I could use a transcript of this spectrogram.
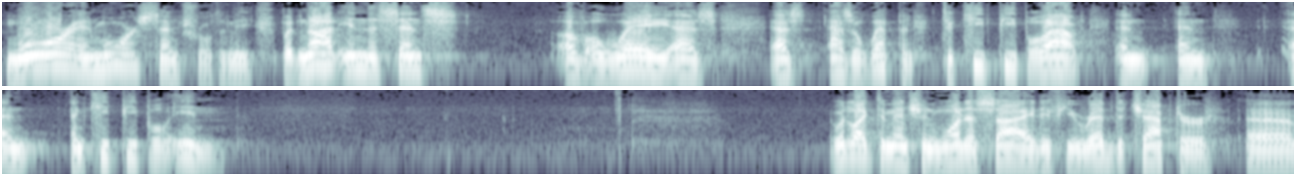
more and more central to me, but not in the sense of a way as, as, as a weapon to keep people out and, and, and, and keep people in. I would like to mention one aside. If you read the chapter uh,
